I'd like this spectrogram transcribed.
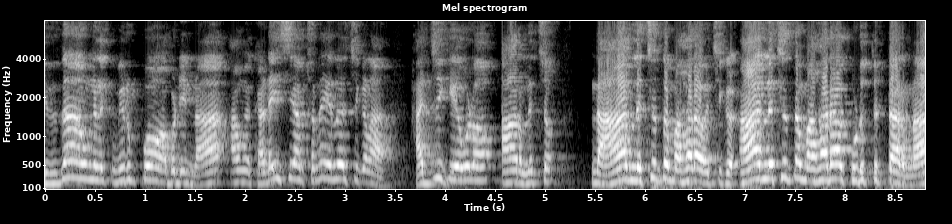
இதுதான் அவங்களுக்கு விருப்பம் அப்படின்னா அவங்க கடைசியாக சொன்னா எதை வச்சுக்கலாம்? ஹஜ்ஜுக்கு எவ்வளோ? ஆறு லட்சம். இந்த ஆறு லட்சத்தை மகாரா வச்சுக்க ஆறு லட்சத்தை மகாரா கொடுத்துட்டாருன்னா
